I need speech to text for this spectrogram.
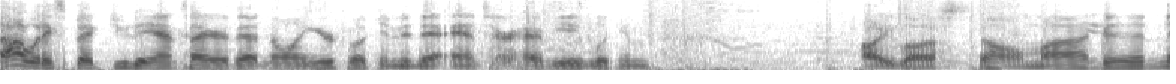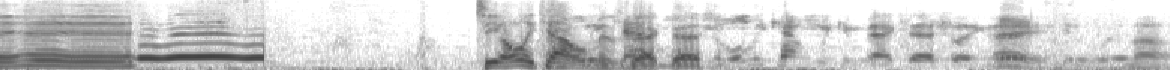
I would expect you to anti-air that knowing you're fucking that anti-air heavy looking. Oh, you lost. Oh my goodness. See, only Catwoman's Only backdash. Catwoman- Only Catwoman can backdash like that. Hey, and Get away. no.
